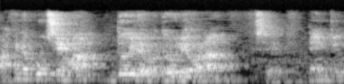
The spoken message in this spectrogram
બાકીના બુક છે એમાં દોરી લેવા દોરી લેવાના છે. થેન્ક યુ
